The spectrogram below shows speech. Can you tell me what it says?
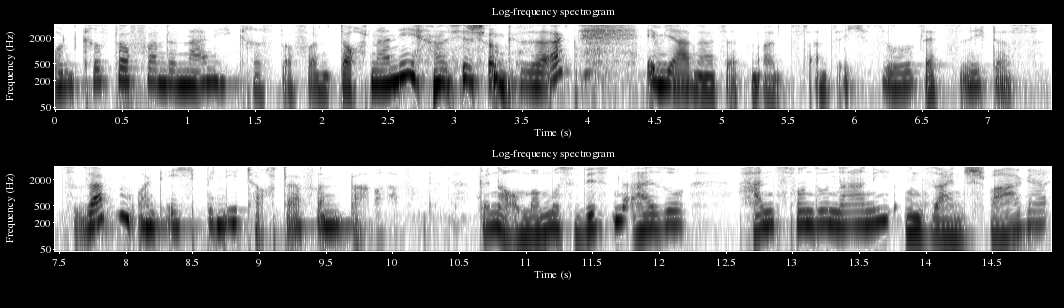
und Christoph von der Nani, Christoph von Dochnani, haben Sie schon gesagt, im Jahr 1929. So setzte sich das zusammen und ich bin die Tochter von Barbara von Donani. Genau, man muss wissen, also Hans von Donani und sein Schwager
